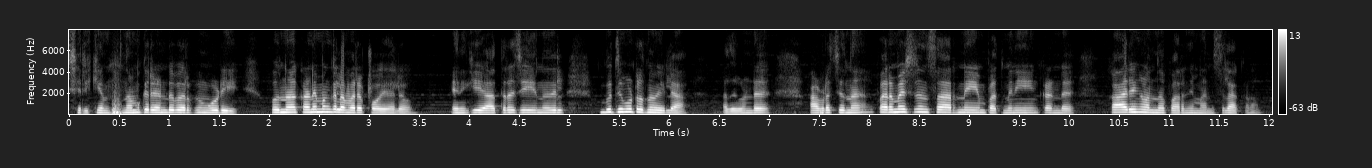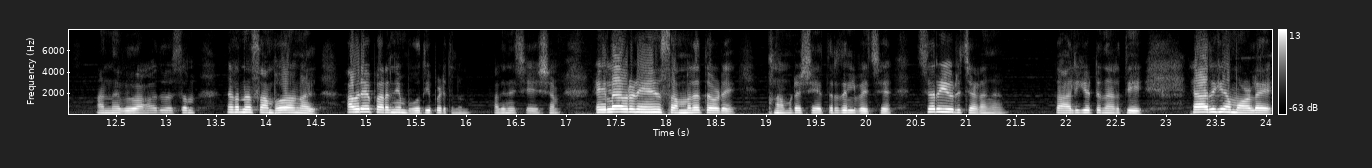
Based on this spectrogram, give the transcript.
ശരിക്കും നമുക്ക് രണ്ടുപേർക്കും കൂടി ഒന്ന് കണിമംഗലം വരെ പോയാലോ? എനിക്ക് യാത്ര ചെയ്യുന്നതിൽ ബുദ്ധിമുട്ടൊന്നുമില്ല. അതുകൊണ്ട് അവിടെ ചെന്ന് പരമേശ്വരൻ സാറിനെയും പത്മിനിയെയും കണ്ട് കാര്യങ്ങളൊന്ന് പറഞ്ഞ് മനസ്സിലാക്കണം. അന്ന് വിവാഹ ദിവസം നടന്ന സംഭവങ്ങൾ അവരെ പറഞ്ഞ് ബോധ്യപ്പെടുത്തണം. അതിനുശേഷം എല്ലാവരുടെയും സമ്മതത്തോടെ നമ്മുടെ ക്ഷേത്രത്തിൽ വെച്ച് ചെറിയൊരു ചടങ്ങ് താലികെട്ട് നടത്തി രാധിക മോളെ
